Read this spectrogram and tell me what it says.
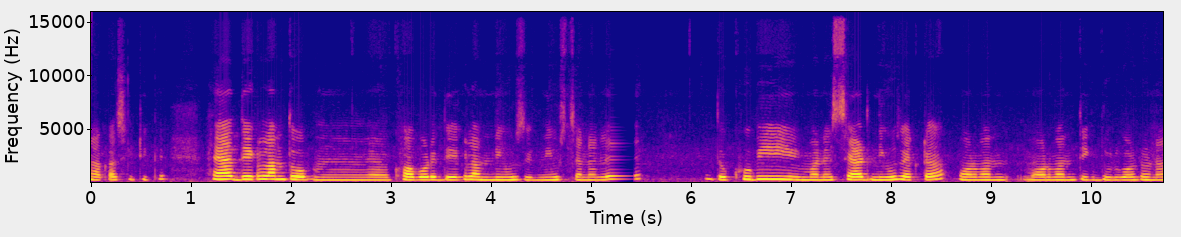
ঢাকা সিটিতে? হ্যাঁ দেখলাম তো খবরে দেখলাম নিউজ নিউজ চ্যানেলে তো খুবই মানে স্যাড নিউজ একটা, মর্মান, মর্মান্তিক দুর্ঘটনা।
